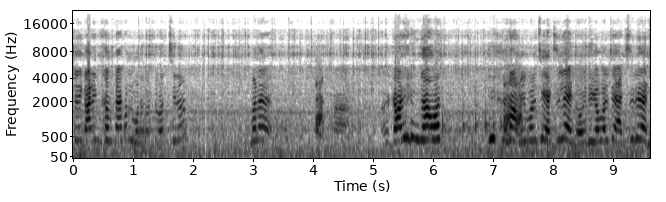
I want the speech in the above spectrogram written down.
সেই গাড়ির নামটা এখন মনে করতে পারছি না। মানে গাড়ির নাম আমি বলছি অ্যাক্সিডেন্ট ওইদিকে বলছে অ্যাক্সিডেন্ট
